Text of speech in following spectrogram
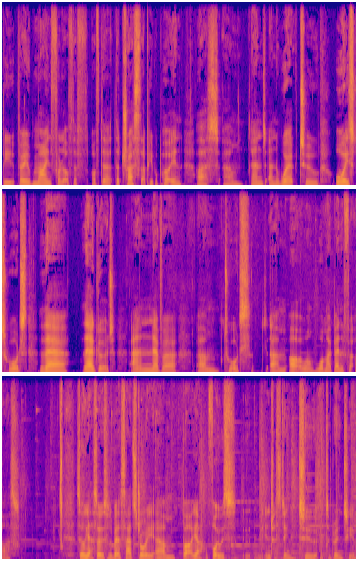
be very mindful of the of the, the trust that people put in us, um, and and work to always towards their their good and never um, towards um, our, well, what might benefit us. So yeah, so it's a bit of a sad story, um, but yeah, I thought it was interesting to uh, to bring to you.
